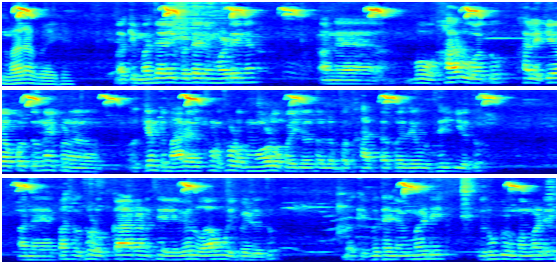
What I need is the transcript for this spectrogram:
બરાબર છે. બાકી મજા આવી બધાને મળીને. અને બહુ સારું હતું. ખાલી કહેવા પડતું નહીં, પણ કેમ કે મારે થોડું, થોડોક મોડો પડી હતો, લગભગ સાત તક જેવું થઈ ગયું હતું. અને પાછું થોડુંક કારણથી વહેલું આવવું પડ્યું હતું. બાકી બધાને મળી, રૂબરૂમાં મળી,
